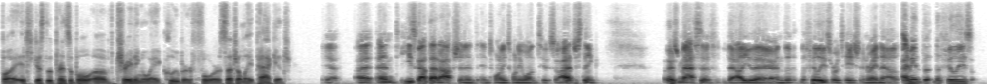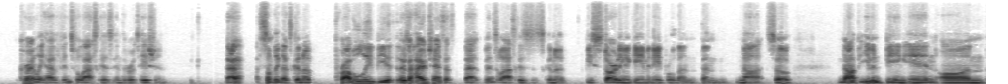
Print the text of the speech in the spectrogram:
But it's just the principle of trading away Kluber for such a late package. Yeah, I, and he's got that option in, in 2021 too. So I just think there's massive value there, and the the Phillies rotation right now. I mean, the the Phillies currently have Vince Velasquez in the rotation. That's something that's gonna probably be. There's a higher chance that that Vince Velasquez is gonna be starting a game in April than than not. So not even being in on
